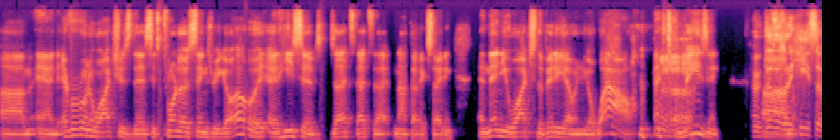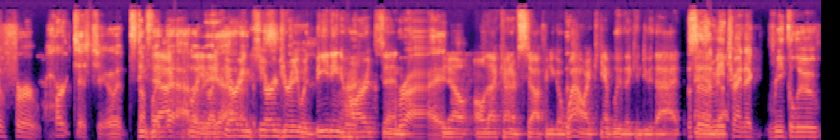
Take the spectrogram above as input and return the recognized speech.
um, and everyone who watches this, it's one of those things where you go, "Oh, adhesives, that's that's that not that exciting," and then you watch the video and you go, "Wow, that's amazing." I mean, this Um, is adhesive for heart tissue and stuff exactly, like that. I mean, like yeah, during it's- surgery with beating hearts and right? you know all that kind of stuff and you go wow i can't believe they can do that This isn't me uh, trying to reglue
